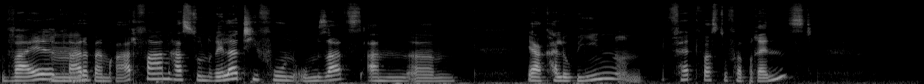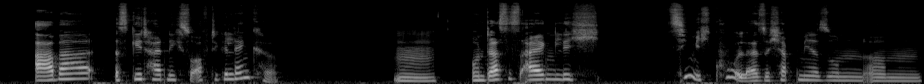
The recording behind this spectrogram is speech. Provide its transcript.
Weil gerade beim Radfahren hast du einen relativ hohen Umsatz an ähm, ja, Kalorien und Fett, was du verbrennst. Aber es geht halt nicht so auf die Gelenke. Und das ist eigentlich ziemlich cool. Also ich habe mir so ein ähm,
